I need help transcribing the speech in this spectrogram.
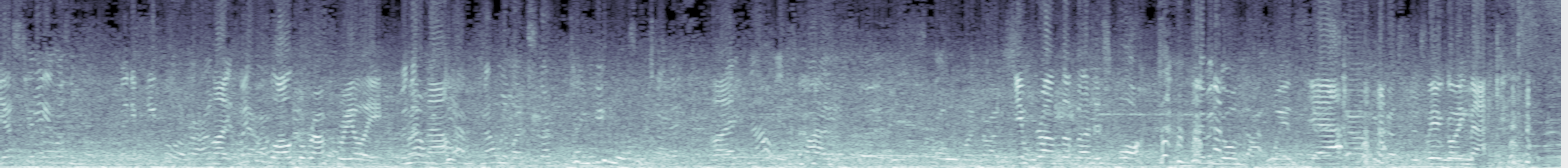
Yesterday it wasn't many people around. Like we now. could walk around freely. But now, Right we can't. Now we're like stuck between people sometimes. Like, Like now it's fine, but it's, oh my god. In so front many. of us is blocked. That way. Yeah. Yeah, because We're going back.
